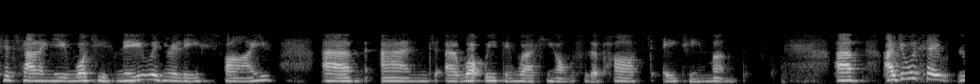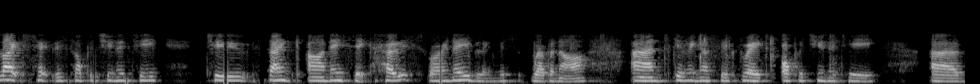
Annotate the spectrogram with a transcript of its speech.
to telling you what is new with Release 5 um, and uh, what we've been working on for the past 18 months. Um, I'd also like to take this opportunity to thank our NASIG hosts for enabling this webinar and giving us this great opportunity um,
